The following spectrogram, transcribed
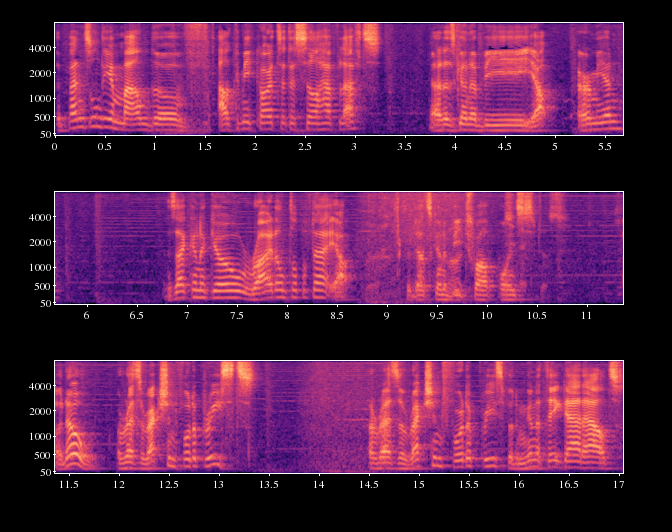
Depends on the amount of alchemy cards that I still have left. That is going to be, yeah, Ermion. Is that going to go right on top of that? Yeah. So that's going to be 12 points. Oh no, a resurrection for the priests. A resurrection for the priest, but I'm going to take that out.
